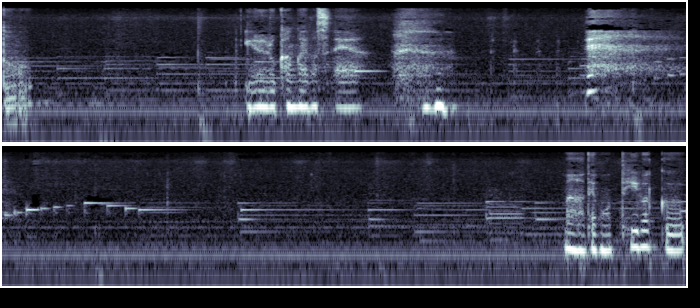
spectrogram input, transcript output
といろいろ考えますね。まあでもティーバッグ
